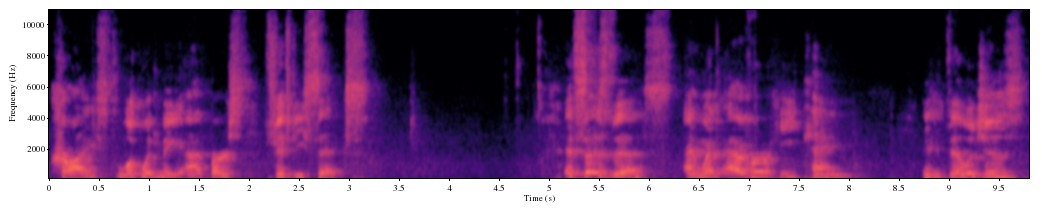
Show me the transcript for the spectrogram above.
Christ. Look with me at verse 56. It says this And whenever he came in villages,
